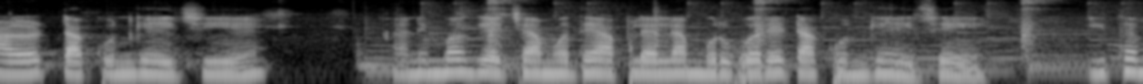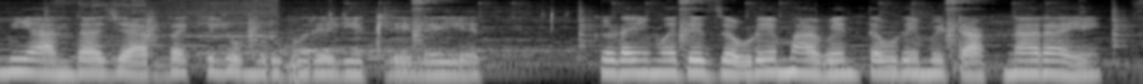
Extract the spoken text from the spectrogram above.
हळद टाकून घ्यायची आहे. आणि मग याच्यामध्ये आपल्याला मुरबरे टाकून घ्यायचे आहे. इथं मी अंदाजे अर्धा किलो मुरबरे घेतलेले आहेत. कढाईमध्ये जेवढे मावेन तेवढे मी टाकणार आहे.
